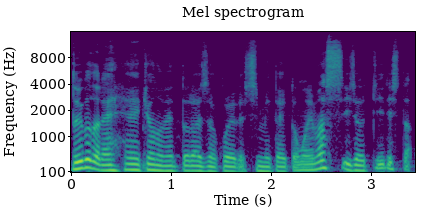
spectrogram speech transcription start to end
ということで、ね、えー、今日のネットラジオこれで締めたいと思います。以上 T でした。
